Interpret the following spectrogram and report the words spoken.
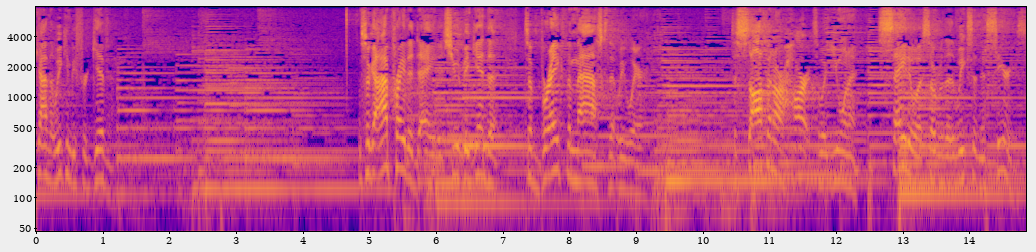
God, that we can be forgiven. And so, God, I pray today that you would begin to, to break the masks that we wear, to soften our hearts what you want to say to us over the weeks of this series.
